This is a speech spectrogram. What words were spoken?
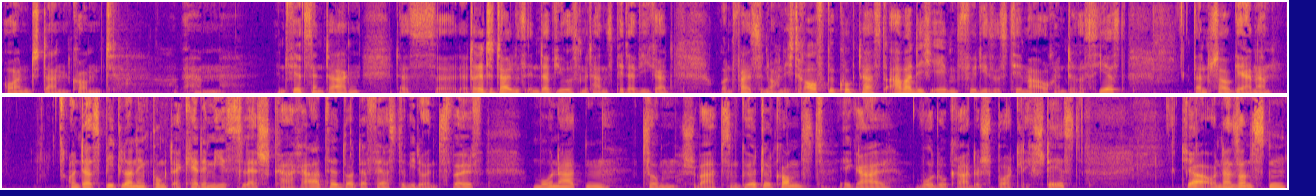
und dann kommt ähm, in 14 Tagen das, äh, der dritte Teil des Interviews mit Hans-Peter Wiegert. Und falls du noch nicht drauf geguckt hast, aber dich eben für dieses Thema auch interessierst, dann schau gerne unter speedlearning.academy slash karate. Dort erfährst du, wie du in zwölf Monaten zum schwarzen Gürtel kommst, egal wo du gerade sportlich stehst. Tja, und ansonsten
